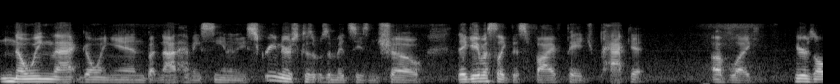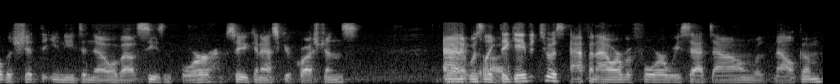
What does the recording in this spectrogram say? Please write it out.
knowing that going in, but not having seen any screeners because it was a mid-season show, they gave us like this five-page packet of like, here's all the shit that you need to know about season four, so you can ask your questions. And Oh, it was like they gave it to us half an hour before we sat down with Malcolm,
